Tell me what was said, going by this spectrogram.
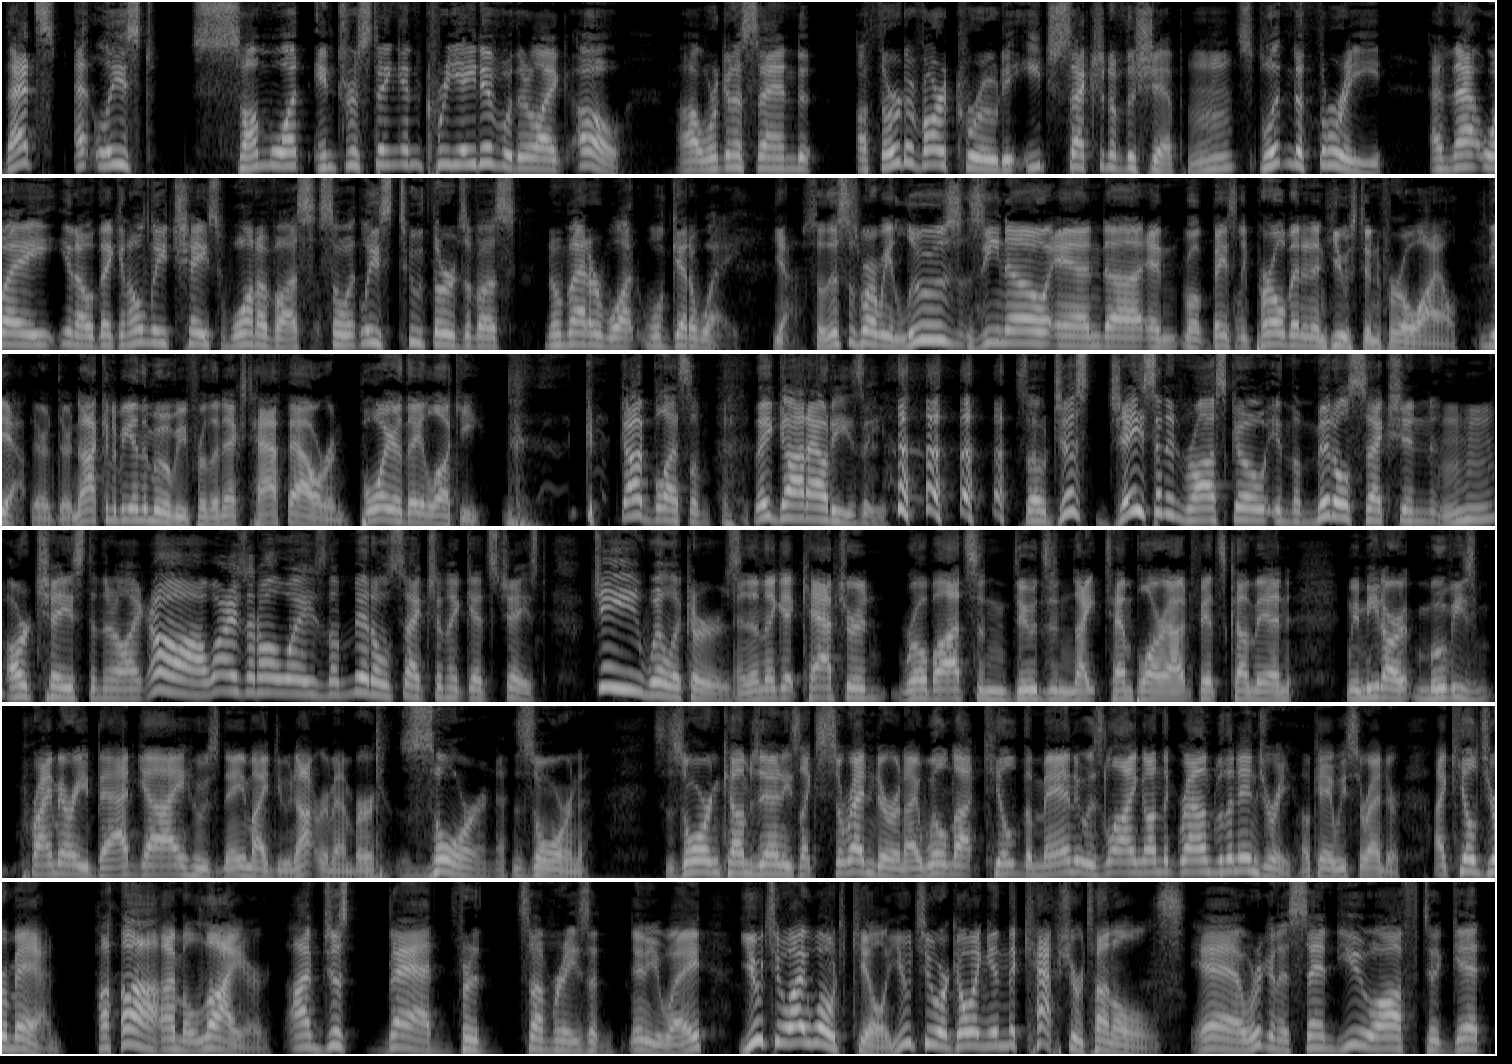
That's at least somewhat interesting and creative where they're like, oh, uh, we're going to send a third of our crew to each section of the ship, Mm-hmm. split into three, and that way, you know, they can only chase one of us, so at least two thirds of us, no matter what, will get away. Yeah, so this is where we lose Zeno and uh, and well, basically Perlman and Huston for a while. Yeah. They're they're not going to be in the movie for the next half hour, and boy, are they lucky. God bless them. They got out easy. so just Jason and Roscoe in the middle section Mm-hmm. are chased, and they're like, oh, why is it always the middle section that gets chased? Gee willikers. And then they get captured. Robots and dudes in Knight Templar outfits come in. We meet our movie's primary bad guy, whose name I do not remember. Zorn. Zorn. So Zorn comes in, he's like, surrender, and I will not kill the man who is lying on the ground with an injury. Okay, we surrender. I killed your man. Haha. I'm a liar. I'm just bad for some reason. Anyway, you two I won't kill. You two are going in the capture tunnels. Yeah, we're going to send you off to get,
